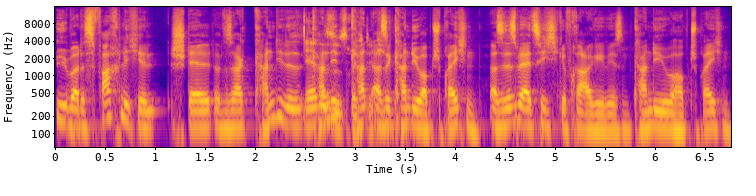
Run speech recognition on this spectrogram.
über das Fachliche stellt und sagt, kann die, das, ja, kann das die kann, also kann die überhaupt sprechen? Also das wäre jetzt die Frage gewesen. Kann die überhaupt sprechen?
